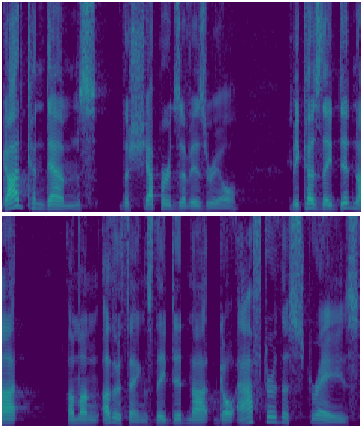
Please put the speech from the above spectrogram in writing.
God condemns the shepherds of Israel because they did not, among other things, they did not go after the strays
